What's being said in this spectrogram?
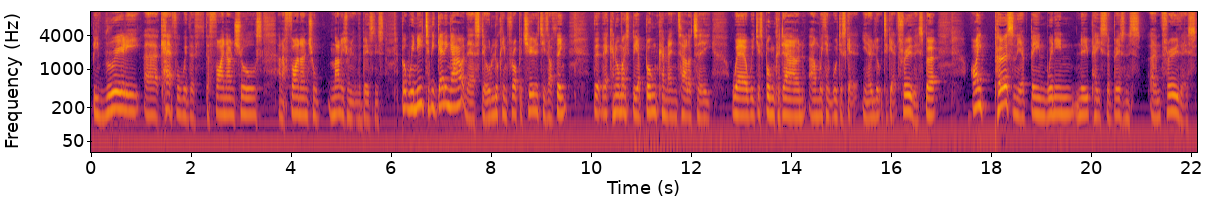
be really uh, careful with the, the financials and a financial management of the business. But we need to be getting out there still looking for opportunities. I think that there can almost be a bunker mentality where we just bunker down and we think we'll just get, you know, look to get through this. But I personally have been winning new pieces of business um, through this.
